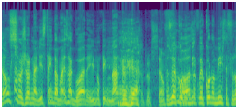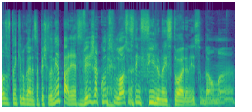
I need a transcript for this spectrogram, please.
não sou jornalista, ainda mais agora. Aí não tem nada a ver com essa profissão. Mas o, economi o economista, filósofo, está em que lugar nessa pesquisa? Nem aparece. Veja quantos filósofos têm filho na história, né? Isso dá uma...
